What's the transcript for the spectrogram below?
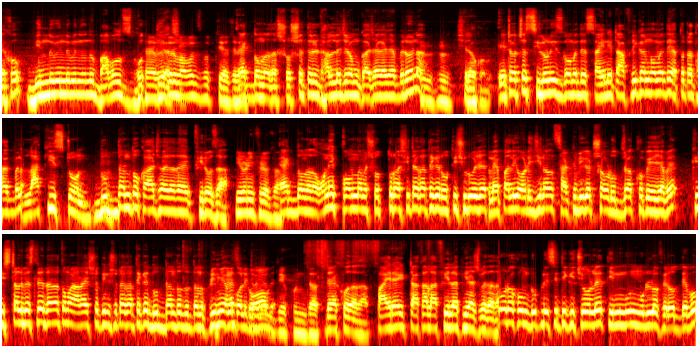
দেখো বিন্দু বিন্দু বিন্দু বিন্দু বাবলস হ্যাঁ, ভর্তি আছে। বাবলস ভর্তি আছে একদম দাদা সর্ষের তেল ঢাললে যেরকম গাজা গাজা বেরোয় না। সেরকম। এটা হচ্ছে সিলোনিস গমেদের সাইন এটা আফ্রিকান গমেদে এতটা থাকবে না। লাকি স্টোন দুর্দান্ত কাজ হয় দাদা ফিরোজা ইরানি ফিরোজা একদম দাদা অনেক কম দামে সত্তর আশি টাকা থেকে রতি শুরু হয়ে যায়। নেপালি অরিজিনাল সার্টিফিকেট সহ রুদ্রাক্ষ পেয়ে যাবে। ক্রিস্টাল বেসলে দাদা তোমার আড়াইশো তিনশো টাকা থেকে দুর্দান্ত দুর্দান্ত প্রিমিয়াম কোয়ালিটি দেখুন জাস্ট দেখো দাদা পাইরাইট টাকা লাফিয়ে লাফিয়ে আসবে দাদা। কোনো রকম ডুপ্লিসিটি কিছু হলে তিন গুণ মূল্য ফেরত দেবো।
